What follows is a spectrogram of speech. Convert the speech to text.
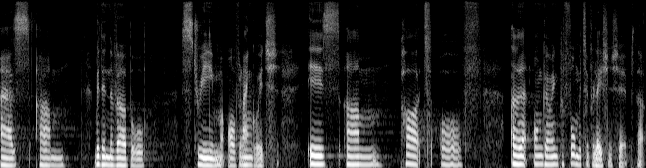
as um, within the verbal stream of language, is um, part of an ongoing performative relationship that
